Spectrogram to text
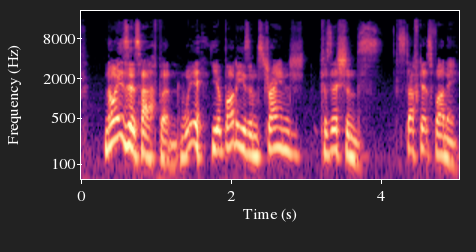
Noises happen. Weird, your body's in strange positions. Stuff gets funny.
